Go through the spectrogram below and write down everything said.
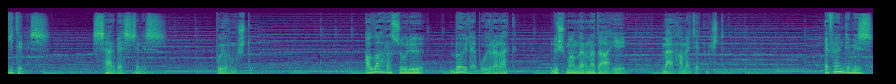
gidiniz, serbestsiniz buyurmuştu. Allah Resulü böyle buyurarak düşmanlarına dahi merhamet etmişti. Efendimiz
